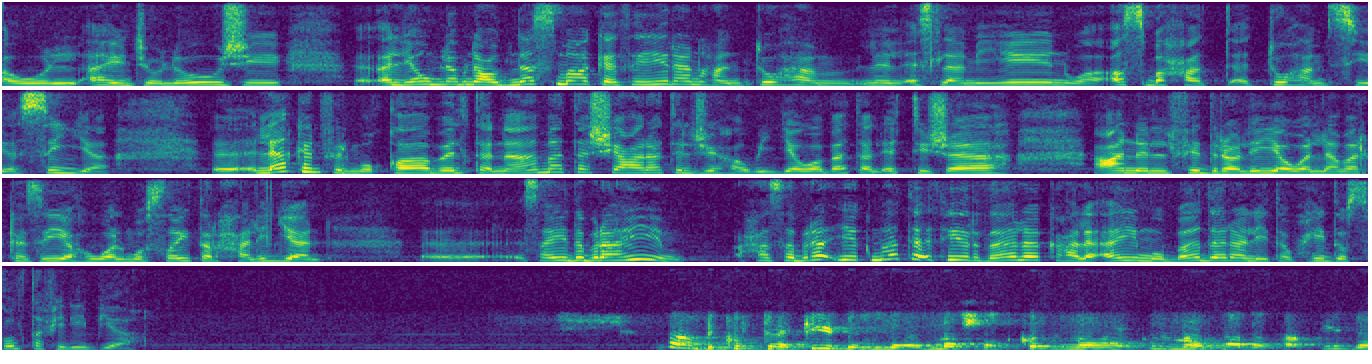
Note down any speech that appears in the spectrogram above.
أو الأيديولوجي. اليوم لم نعد نسمع كثيرا عن تهم للإسلاميين وأصبحت تهم سياسية. لكن في المقابل تنامت الشعارات الجهوية وبات الاتجاه عن الفيدرالية واللامركزيه هو المسيطر حاليا. سيد إبراهيم حسب رأيك ما تأثير ذلك على أي مبادرة لتوحيد السلطة في ليبيا؟ بكل تأكيد المشهد كل ما كل ما زاد تعقيدا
